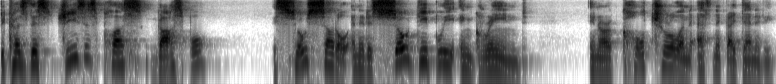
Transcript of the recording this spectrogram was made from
Because this Jesus plus gospel is so subtle and it is so deeply ingrained in our cultural and ethnic identity.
